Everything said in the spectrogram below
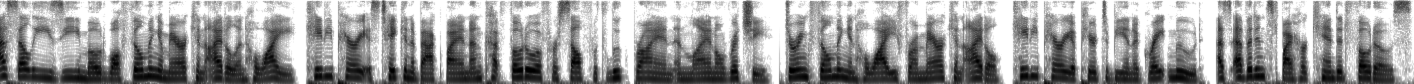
SLEZ mode while filming American Idol in Hawaii, Katy Perry is taken aback by an uncut photo of herself with Luke Bryan and Lionel Richie. During filming in Hawaii for American Idol, Katy Perry appeared to be in a great mood, as evidenced by her candid photos.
